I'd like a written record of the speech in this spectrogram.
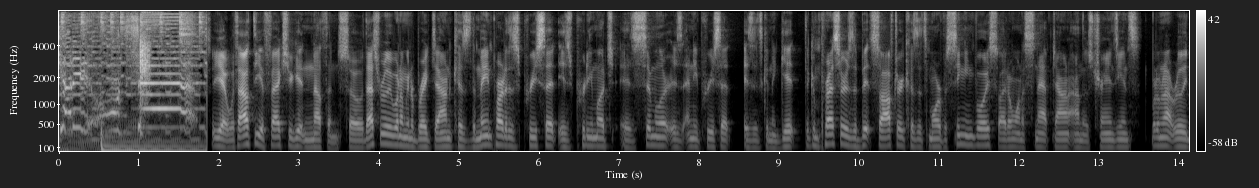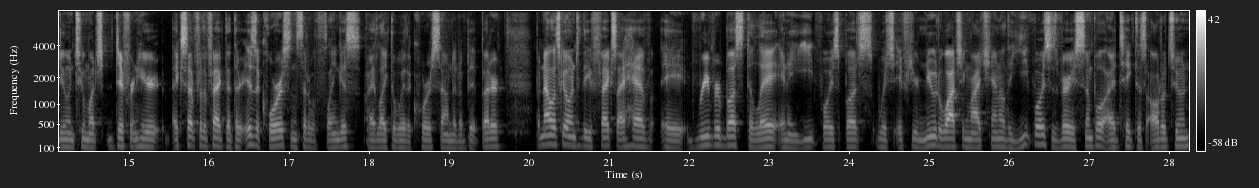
cut it on time. So yeah, without the effects, you're getting nothing. So that's really what I'm going to break down because the main part of this preset is pretty much as similar as any preset as it's going to get. The compressor is a bit softer because it's more of a singing voice, so I don't want to snap down on those transients. But I'm not really doing too much different here, except for the fact that there is a chorus instead of a flangus. I like the way the chorus sounded a bit better. But now let's go into the effects. I have a reverb bus, delay, and a yeet voice bus, which if you're new to watching my channel, the yeet voice is very simple. I take this auto tune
